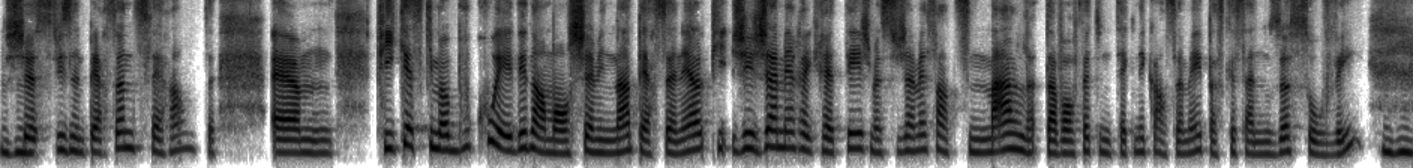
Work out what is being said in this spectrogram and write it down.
Je mm-hmm. suis une personne différente. Euh, puis qu'est-ce qui m'a beaucoup aidé dans mon cheminement personnel, puis j'ai jamais regretté, je me suis jamais sentie mal d'avoir fait une technique en sommeil parce que ça nous a sauvés. Mm-hmm.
